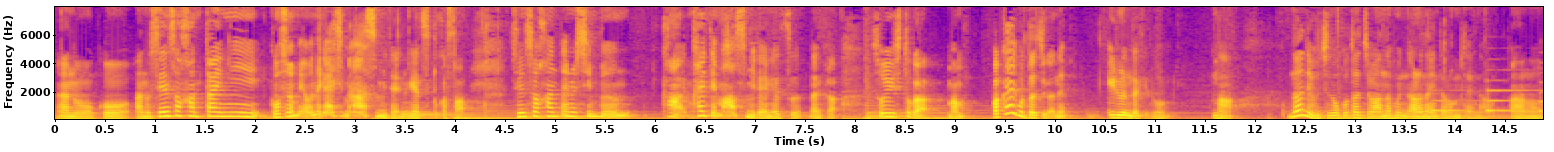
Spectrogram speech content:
あのこうあの戦争反対にご署名お願いしますみたいなやつとかさ戦争反対の新聞か書いてますみたいなやつなんかそういう人が、まあ、若い子たちがねいるんだけどまあなんでうちの子たちはあんな風にならないんだろうみたいなあの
